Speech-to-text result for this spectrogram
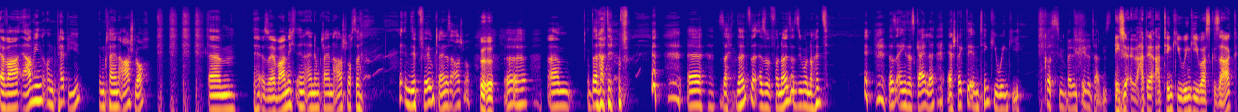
Er war Erwin und Peppi im kleinen Arschloch. ähm, also er war nicht in einem kleinen Arschloch, sondern in dem Film Kleines Arschloch. äh, ähm, und dann hat er äh, seit 19, also von 1997, das ist eigentlich das Geile, er steckte im Tinky Winky Kostüm bei den Teletubbies. Ich, hat, er, hat Tinky Winky was gesagt?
